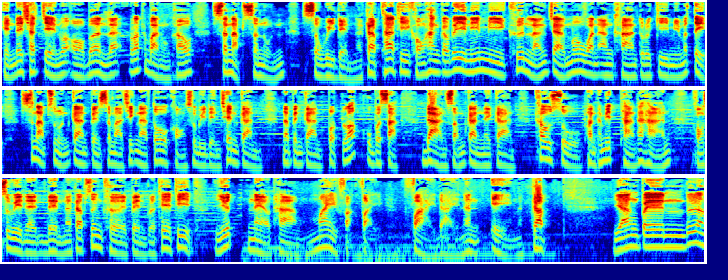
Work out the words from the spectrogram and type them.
เห็นได้ชัดเจนว่าออร์บานและรัฐบาลของเขาสนับสนุนสวีเดนนะครับท่าทีของฮังการีนี้มีขึ้นหลังจากเมื่อวันอังคารตุรกีมีมติ สนับสนุนการเป็นสมาชิกนาโตของสวีเดนเช่นกันนับเป็นการปลดล็อกอุปสรรคด่านสำคัญในการเข้าสู่พันธมิตรทางทหารของสวีเดนนะครับซึ่งเคยเป็นประเทศที่ยึดแนวทางไม่ฝักใฝ่ฝ่ายใดนั่นเองนะครับ ยังเป็นเรื่อง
